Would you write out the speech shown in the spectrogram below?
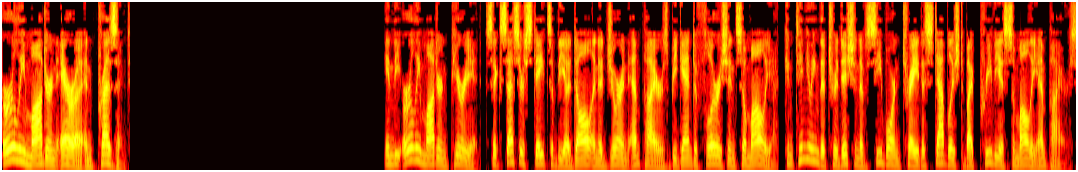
Early modern era and present In the early modern period, successor states of the Adal and Ajuran empires began to flourish in Somalia, continuing the tradition of seaborne trade established by previous Somali empires.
